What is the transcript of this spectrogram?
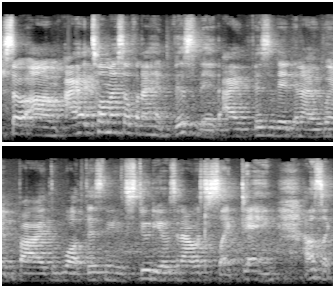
So um, I had told myself when I had visited, I visited and I went by the Walt Disney Studios and I was just like, dang, I was like,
